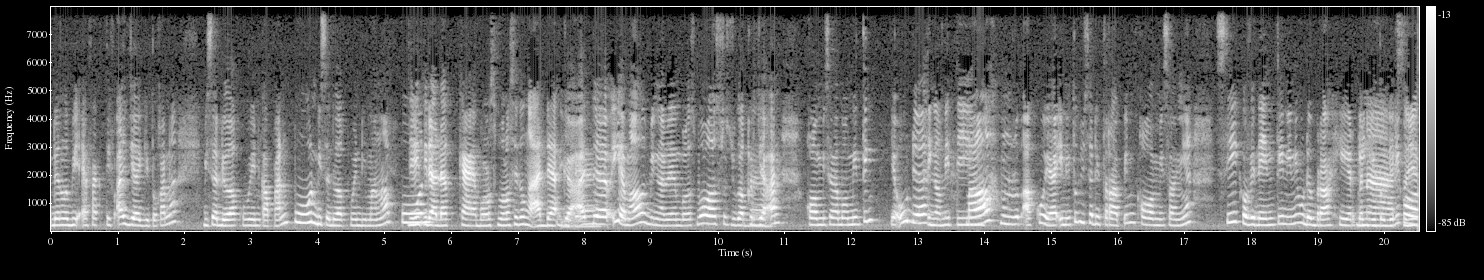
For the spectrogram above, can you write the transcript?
dan lebih efektif aja gitu karena bisa dilakuin kapan pun bisa dilakuin di mana pun. Jadi tidak ada kayak bolos-bolos itu nggak ada nggak gitu ya. ada. Iya malah lebih nggak ada yang bolos-bolos. Terus juga Benar. kerjaan kalau misalnya mau meeting ya udah. Tinggal meeting. Malah menurut aku ya ini tuh bisa diterapin kalau misalnya si COVID-19 ini udah berakhir kayak benar gitu jadi kalau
